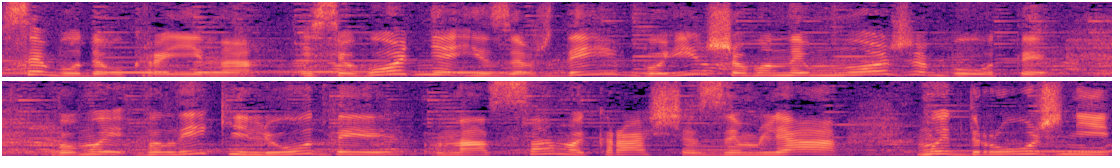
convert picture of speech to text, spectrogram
все буде Україна і сьогодні, і завжди, бо іншого не може бути. Бо ми великі люди, у нас саме краща земля, ми дружні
